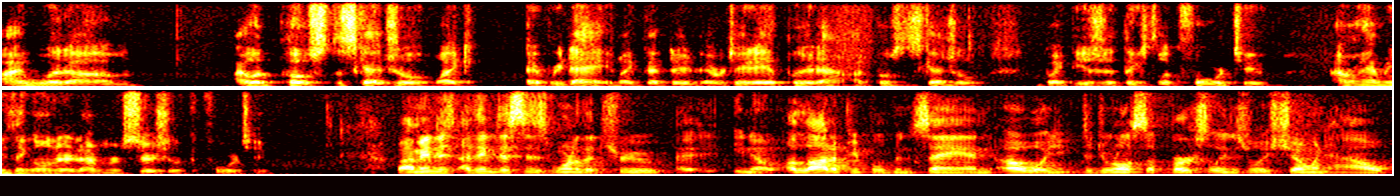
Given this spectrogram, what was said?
i would um i would post the schedule like every day like that every day they put it out. I'd post the schedule like these are the things to look forward to. I don't have anything on there that i'm seriously looking forward to. I mean, I think this is one of the true. uh, You know, a lot of people have been saying, "Oh, well, they're doing all this stuff virtually, and it's really showing how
